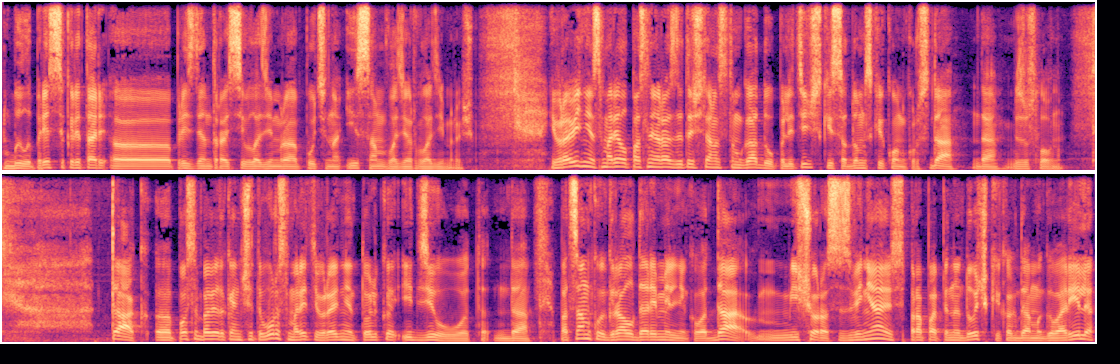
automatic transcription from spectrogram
был и пресс-секретарь э, президента России Владимира Путина и сам Владимир Владимирович. Евровидение смотрел последний раз в 2014 году. Политический садомский конкурс. Да, да, безусловно. Так, э, после победы Кончиты Вур смотреть Евровидение только идиот. Да. Пацанку играла Дарья Мельникова. Да, еще раз извиняюсь про папины дочки, когда мы говорили.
